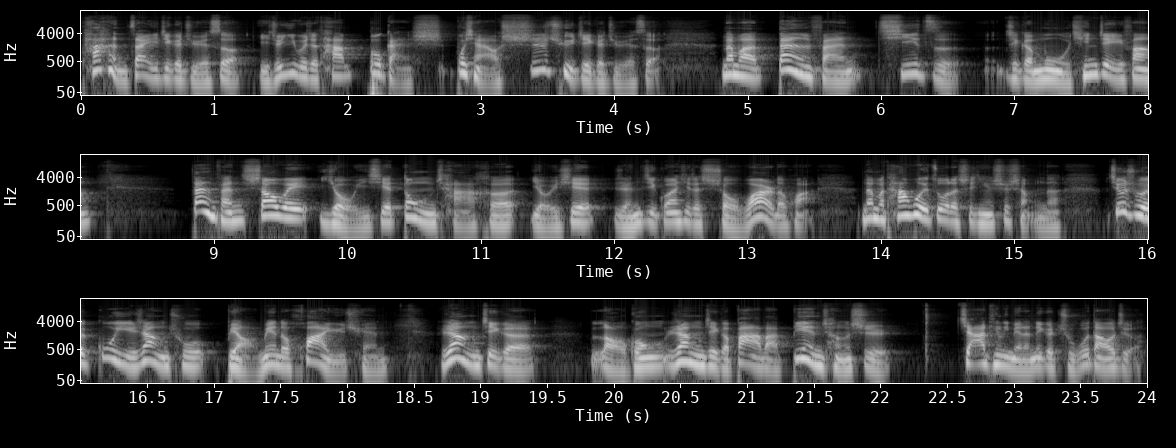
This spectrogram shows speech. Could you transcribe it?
他很在意这个角色，也就意味着他不敢失，不想要失去这个角色。那么，但凡妻子这个母亲这一方，但凡稍微有一些洞察和有一些人际关系的手腕的话，那么他会做的事情是什么呢？就是会故意让出表面的话语权，让这个老公，让这个爸爸变成是家庭里面的那个主导者。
